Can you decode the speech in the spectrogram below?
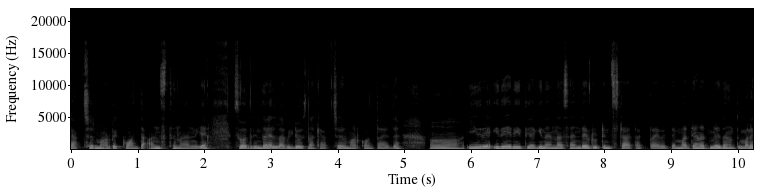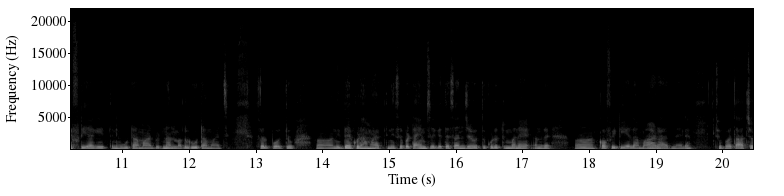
ಕ್ಯಾಪ್ಚರ್ ಮಾಡಬೇಕು ಅಂತ ಅನಿಸ್ತು ನನಗೆ. ಸೊ ಅದರಿಂದ ಎಲ್ಲ ವೀಡಿಯೋಸ್ನ ಕ್ಯಾಪ್ಚರ್ ಮಾಡ್ಕೊತಾ ಇದ್ದೆ. ಇದೇ ಇದೇ ರೀತಿಯಾಗಿ ನನ್ನ ಸಂಡೇ ರುಟೀನ್ ಸ್ಟಾರ್ಟ್ ಆಗ್ತಾ ಇರುತ್ತೆ. ಮಧ್ಯಾಹ್ನದ ಮೇಲೆ ನಾನು ತುಂಬಾ ಫ್ರೀಯಾಗಿ ಇರ್ತೀನಿ. ಊಟ ಮಾಡಿಬಿಟ್ಟು ನನ್ನ ಮಗಳಿಗೂ ಊಟ ಮಾಡಿಸಿ. ಸ್ವಲ್ಪ ಹೊತ್ತು ನಿದ್ದೆ ಕೂಡ ಮಾಡ್ತೀನಿ. ಸ್ವಲ್ಪ ಟೈಮ್ ಸಿಗುತ್ತೆ. ಸಂಜೆ ಹೊತ್ತು ಕೂಡ ತುಂಬಾ ಅಂದರೆ ಕಾಫಿ ಟೀ ಎಲ್ಲ ಮಾಡಾದಮೇಲೆ ಸ್ವಲ್ಪ ಹೊತ್ತು ಆಚೆ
